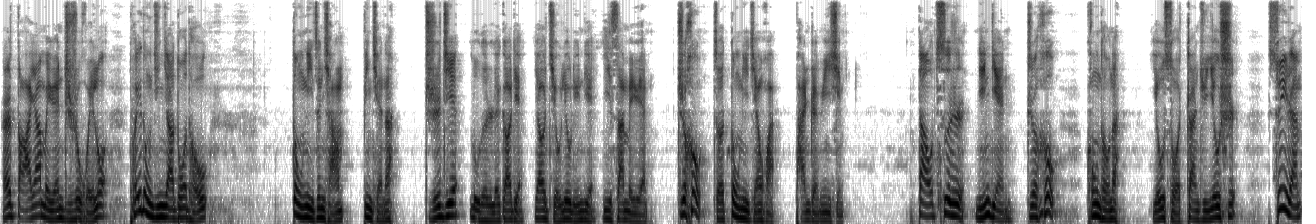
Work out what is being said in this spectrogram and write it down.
而打压美元指数回落，推动金价多头动力增强，并且呢直接录得日内高点幺九六零点一三美元之后，则动力减缓，盘整运行。到次日零点之后，空头呢有所占据优势，虽然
